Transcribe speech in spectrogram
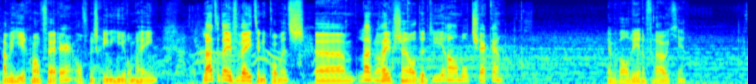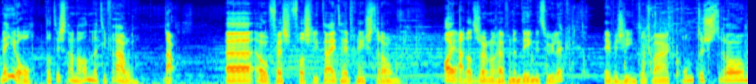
gaan we hier gewoon verder, of misschien hier omheen. Laat het even weten in de comments. Um, laat ik nog even snel de dierenhandel checken. Hebben we alweer een vrouwtje? Nee joh, wat is er aan de hand met die vrouwen? Nou, uh, oh, faciliteit heeft geen stroom. Oh ja, dat is ook nog even een ding natuurlijk. Even zien, tot waar komt de stroom?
